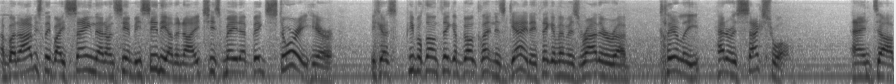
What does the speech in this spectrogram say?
Uh, But obviously, by saying that on CNBC the other night, she's made a big story here because people don't think of Bill Clinton as gay. They think of him as rather uh, clearly heterosexual. And uh,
